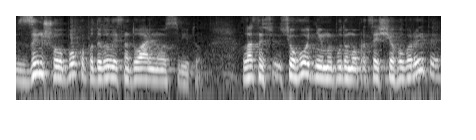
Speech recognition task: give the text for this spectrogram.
з іншого боку подивились на дуальну освіту. Власне, сьогодні ми будемо про це ще говорити.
